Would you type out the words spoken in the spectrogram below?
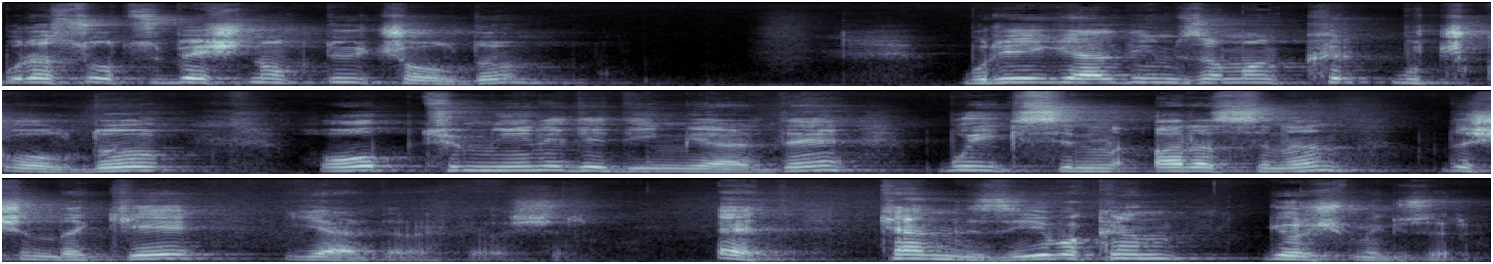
Burası 35.3 oldu. Buraya geldiğim zaman 40.5 oldu. Hop tümleyeni dediğim yerde bu ikisinin arasının dışındaki yerdir arkadaşlar. Evet kendinize iyi bakın. Görüşmek üzere.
